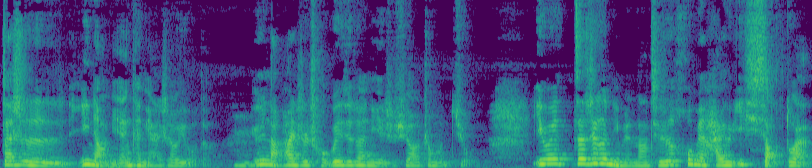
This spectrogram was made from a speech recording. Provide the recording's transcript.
但是一两年肯定还是要有的，嗯，因为哪怕你是筹备阶段，你也是需要这么久。因为在这个里面呢，其实后面还有一小段，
